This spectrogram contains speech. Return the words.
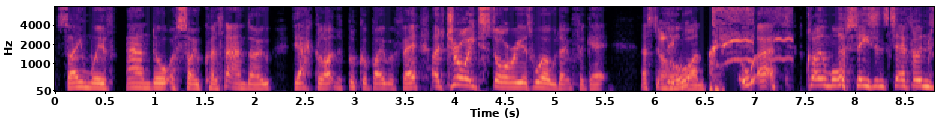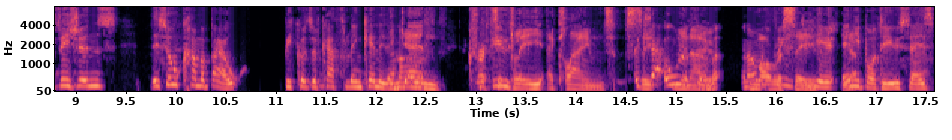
Same with Andor, Ahsoka, Lando, the Acolyte, the Book of Boba Fett, a droid story as well. Don't forget, that's the big Oh. one. All, uh, Clone Wars season seven, Visions. This all come about because of Kathleen Kennedy. And Again, I've refused- critically acclaimed. So, Exactly, all you of know, them. And I well refuse to received. hear anybody who says,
